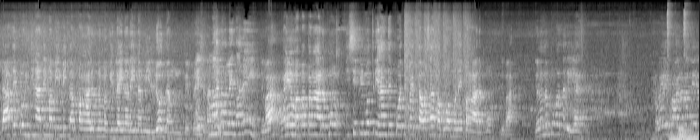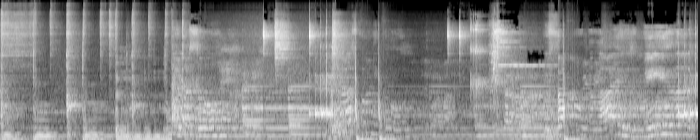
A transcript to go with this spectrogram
Dati po hindi natin mamimik ang pangalap na maging line na line na milyon ng Ay, presyo mahal ng natin. line array. Di ba? Ngayon, mapapangalap mo, isipin mo 345,000, makuha mo na yung pangalap mo. Di ba? Ganun lang po kadali yan. Okay, paano natin ah? Found a light in me that I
